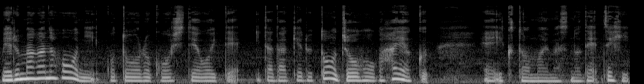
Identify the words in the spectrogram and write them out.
メルマガの方にご登録をしておいていただけると情報が早く、えー、いくと思いますので是非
